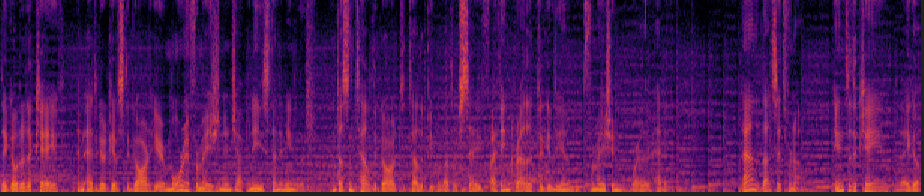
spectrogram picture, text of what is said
they go to the cave, and Edgar gives the guard here more information in Japanese than in English, and doesn't tell the guard to tell the people that they're safe, I think rather to give the information where they're headed. And that's it for now. Into the cave they go.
